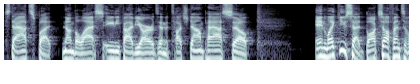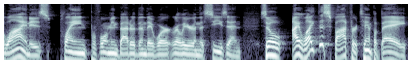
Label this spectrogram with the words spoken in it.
stats, but nonetheless, 85 yards and a touchdown pass. So, and like you said, Bucks offensive line is playing, performing better than they were earlier in the season. So I like this spot for Tampa Bay.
